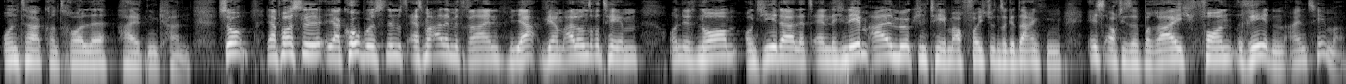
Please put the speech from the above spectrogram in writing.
unter Kontrolle halten kann. So, der Apostel Jakobus nimmt uns erstmal alle mit rein. Ja, wir haben alle unsere Themen und enorm und jeder letztendlich neben allen möglichen Themen, auch vielleicht unsere Gedanken, ist auch dieser Bereich von Reden ein Thema.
